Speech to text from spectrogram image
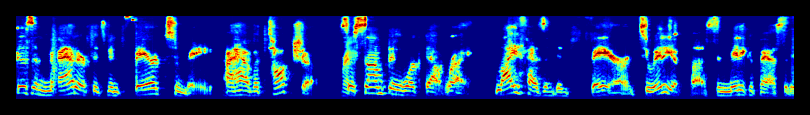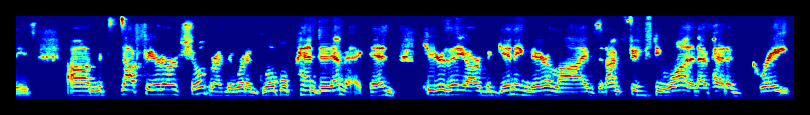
doesn't matter if it's been fair to me. I have a talk show. So something worked out right. Life hasn't been fair to any of us in many capacities. Um, it's not fair to our children. They were in a global pandemic and here they are beginning their lives. And I'm 51 and I've had a great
